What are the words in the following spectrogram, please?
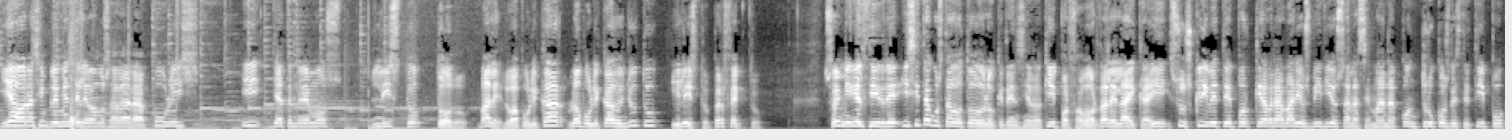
Y ahora simplemente le vamos a dar a Publish y ya tendremos listo todo. Vale, lo va a publicar, lo ha publicado en YouTube y listo, perfecto. Soy Miguel Cidre y si te ha gustado todo lo que te he enseñado aquí, por favor dale like ahí, suscríbete porque habrá varios vídeos a la semana con trucos de este tipo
